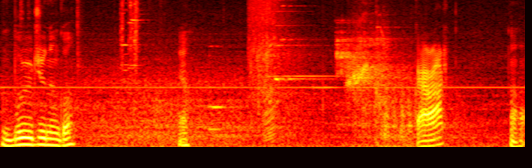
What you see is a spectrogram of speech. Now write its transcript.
물 주는 거? 야. 어허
